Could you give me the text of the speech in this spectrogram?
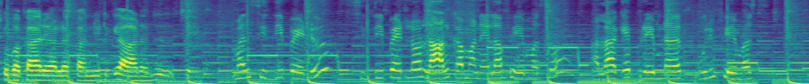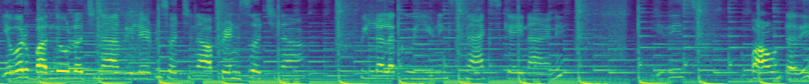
శుభకార్యాలకు అన్నిటికీ ఆర్డర్ చేయాలి మాది సిద్దిపేట. సిద్దిపేటలో లాల్ కమాన్ ఎలా ఫేమస్ అలాగే ప్రేమ్నగర్ పూరి ఫేమస్ ఎవరు బంధువులు వచ్చినా రిలేటివ్స్ వచ్చినా ఫ్రెండ్స్ వచ్చినా పిల్లలకు ఈవినింగ్ స్నాక్స్కి అయినా అని బాగుంటుంది.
